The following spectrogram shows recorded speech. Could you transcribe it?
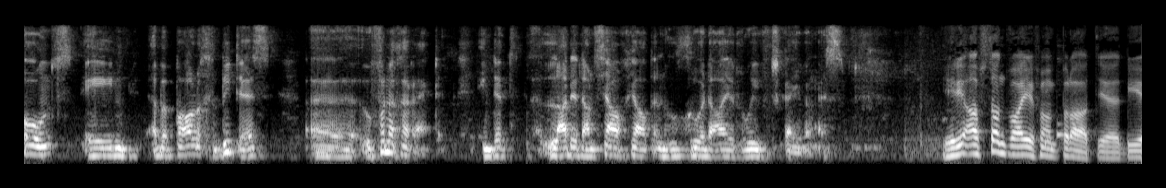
ons en 'n bepaalde gebied is uh hoe vinniger rek dit. En dit laat dit dan self geld in hoe groot daai rooi verskywing is Hierdie afstand waar jy van praat, jy die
